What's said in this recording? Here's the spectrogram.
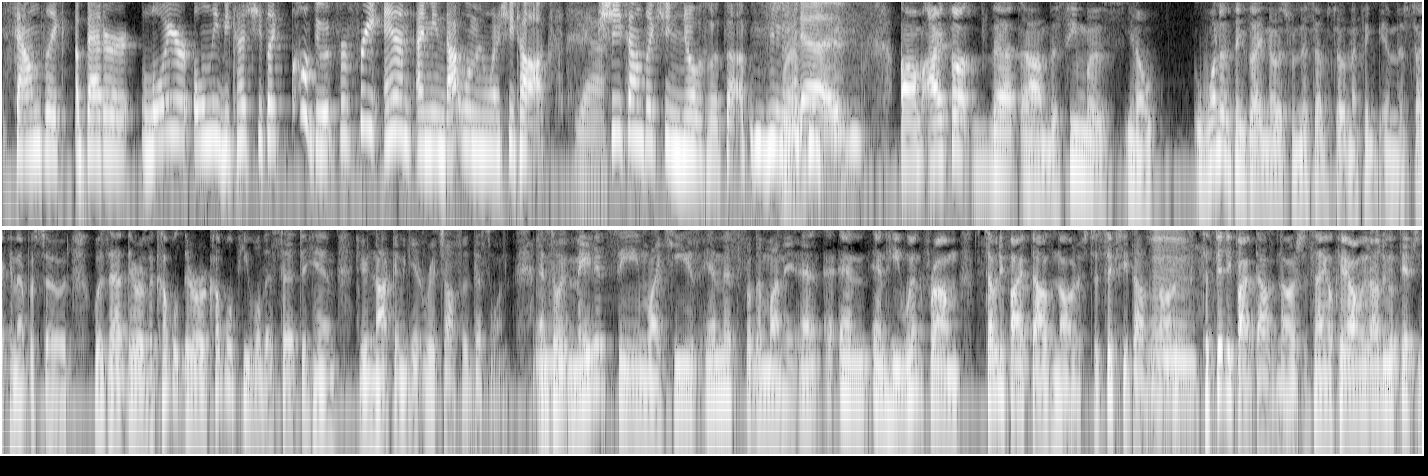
sounds like a better lawyer only because she's like, I'll do it for free. And I mean, that woman when she talks, Yeah. she sounds like she knows what's up. You know? She does. Um, I thought that um, the scene was, you know, one of the things that I noticed from this episode, and I think in the second episode, was that there was a couple. There were a couple people that said to him, "You're not going to get rich off of this one," and so it mm-hmm. made it seem like he's in this for the money, and and and he went from seventy five thousand dollars to sixty thousand dollars mm. to fifty five thousand dollars to saying, "Okay, I'll, I'll do a fifty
